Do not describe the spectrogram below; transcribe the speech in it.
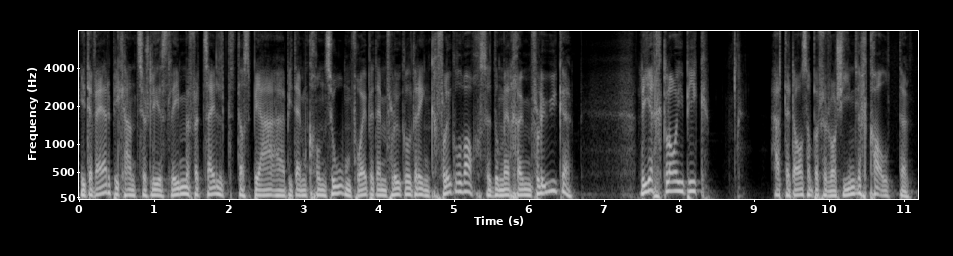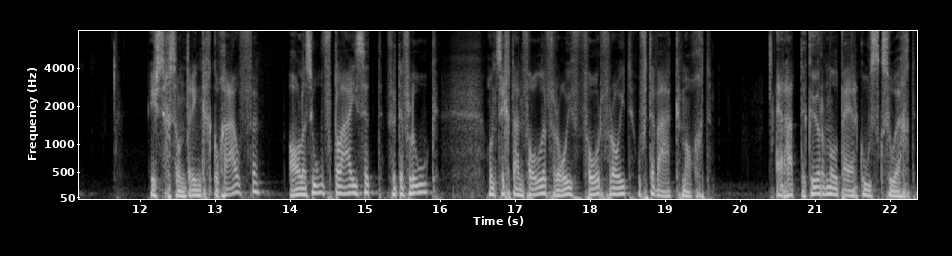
In der Werbung haben sie ja schliesslich immer erzählt, dass bei, äh, bei dem Konsum von eben dem Flügeldrink Flügel wachsen und wir können fliegen. Leichtgläubig hat er das aber für wahrscheinlich gehalten. Ist sich so ein Drink kaufen, alles aufgleiset für den Flug und sich dann voller Vorfreude auf den Weg gemacht. Er hat den Gürmelberg ausgesucht,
